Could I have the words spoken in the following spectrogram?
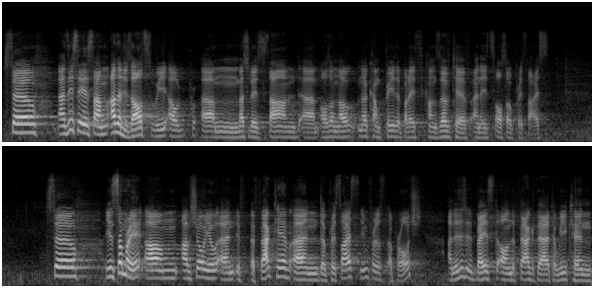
So and this is some other results. We, our um, method is sound, um, although not, not complete, but it's conservative and it's also precise. So in summary, um, I've shown you an effective and precise inference approach. And this is based on the fact that we can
